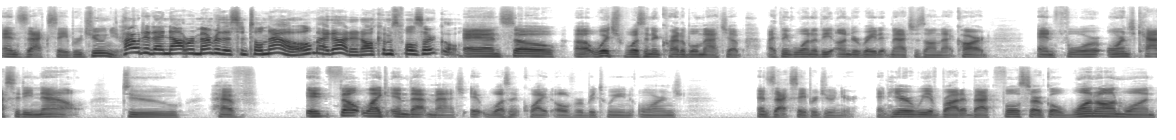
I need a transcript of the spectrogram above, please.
and Zack Sabre Jr. How did I not remember this until now? Oh my god, it all comes full circle. And so, uh, which was an incredible matchup. I think one of the underrated matches on that card. And for Orange Cassidy now to have, it felt like in that match, it wasn't quite over between Orange and Zack Sabre Jr. And here we have brought it back full circle, one on one.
